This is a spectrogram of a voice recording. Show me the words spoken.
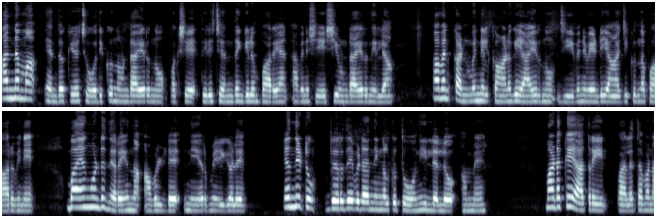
അന്നമ്മ എന്തൊക്കെയോ ചോദിക്കുന്നുണ്ടായിരുന്നു പക്ഷേ തിരിച്ചെന്തെങ്കിലും പറയാൻ അവന് ശേഷിയുണ്ടായിരുന്നില്ല അവൻ കൺമുന്നിൽ കാണുകയായിരുന്നു ജീവന് വേണ്ടി യാചിക്കുന്ന പാറുവിനെ ഭയം കൊണ്ട് നിറയുന്ന അവളുടെ നീർമിഴികളെ. എന്നിട്ടും വെറുതെ വിടാൻ നിങ്ങൾക്ക് തോന്നിയില്ലല്ലോ അമ്മേ. മടക്കയാത്രയിൽ പലതവണ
